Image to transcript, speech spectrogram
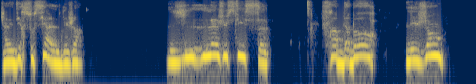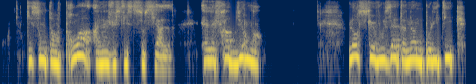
j'allais dire sociales déjà. L'injustice frappe d'abord les gens qui sont en proie à l'injustice sociale. Elle les frappe durement. Lorsque vous êtes un homme politique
